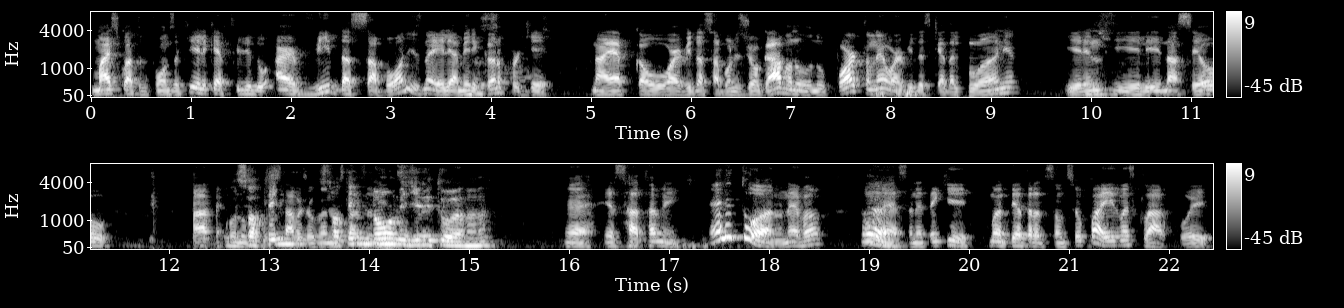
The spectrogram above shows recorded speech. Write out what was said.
mais quatro pontos aqui. Ele que é filho do Arvidas Sabonis, né? Ele é americano porque na época o Arvidas Sabonis jogava no, no Portland, né? O Arvidas que é da Lituânia e ele, e ele nasceu quando só tem, estava jogando só tem nome de lituano, né? É, exatamente. É lituano, né? Vamos, vamos é. nessa, né? Tem que manter a tradição do seu país, mas claro, foi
